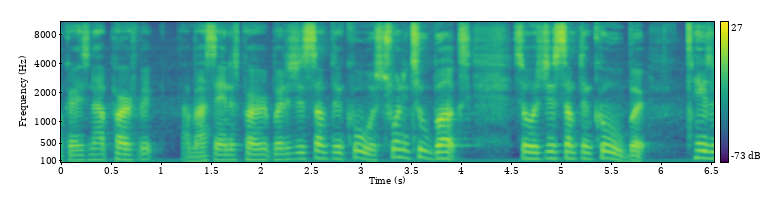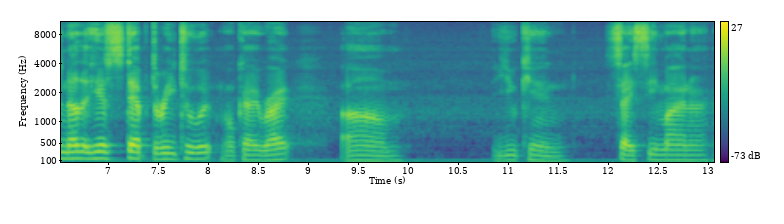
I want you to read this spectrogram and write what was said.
Okay, it's not perfect. I'm not saying it's perfect, but it's just something cool. It's 22 bucks, so it's just something cool. But here's another. Here's step three to it. Okay, right? Um, you can say C minor,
